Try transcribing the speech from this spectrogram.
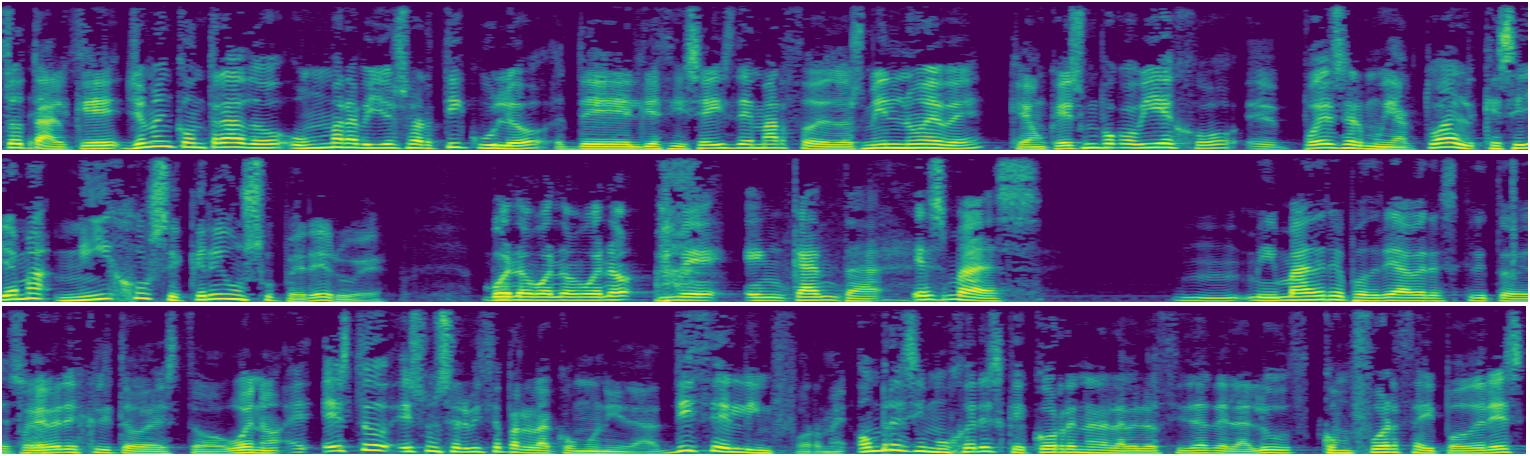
total, que yo me he encontrado un maravilloso artículo del 16 de marzo de 2009, que aunque es un poco viejo, eh, puede ser muy actual, que se llama Mi hijo se cree un superhéroe. Bueno, bueno, bueno, me encanta. Es más, mi madre podría haber escrito eso. Podría haber escrito esto. Bueno, eh, esto es un servicio para la comunidad. Dice el informe, hombres y mujeres que corren a la velocidad de la luz, con fuerza y poderes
